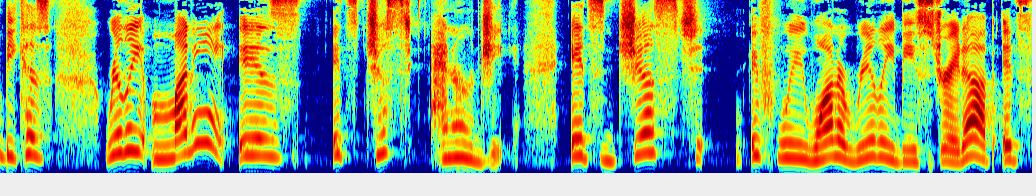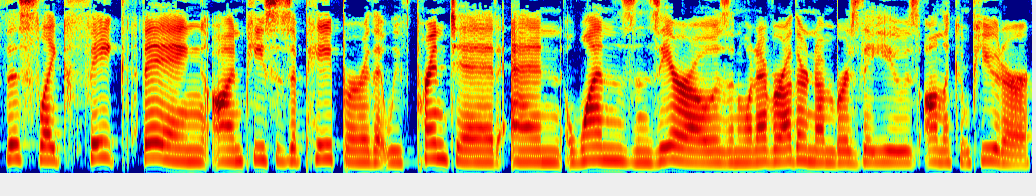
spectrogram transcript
Because really, money is it's just energy. It's just if we want to really be straight up, it's this like fake thing on pieces of paper that we've printed and ones and zeros and whatever other numbers they use on the computer.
